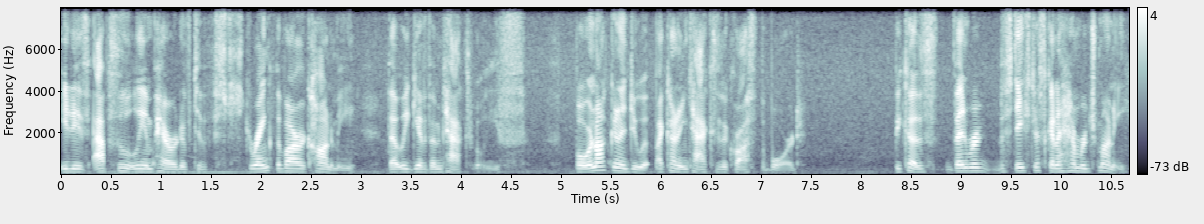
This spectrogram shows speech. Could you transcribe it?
it is absolutely imperative to the strength of our economy that we give them tax relief. But we're not going to do it by cutting taxes across the board. Because then the state's just going to hemorrhage money.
